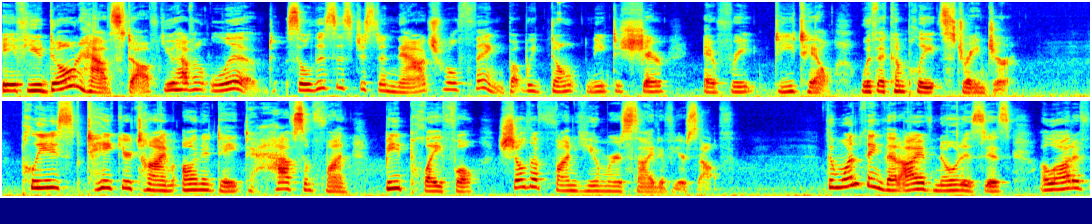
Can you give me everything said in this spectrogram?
If you don't have stuff, you haven't lived. So this is just a natural thing, but we don't need to share every detail with a complete stranger. Please take your time on a date to have some fun, be playful, show the fun, humorous side of yourself. The one thing that I've noticed is a lot of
